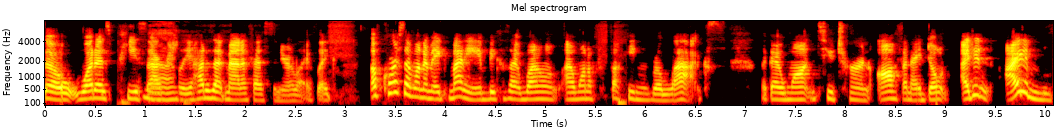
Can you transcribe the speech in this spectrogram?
So, what is peace Yeah. actually? How does that manifest in your life? Like, of course, I want to make money because I want I want to fucking relax. Like, I want to turn off, and I don't. I didn't. I am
